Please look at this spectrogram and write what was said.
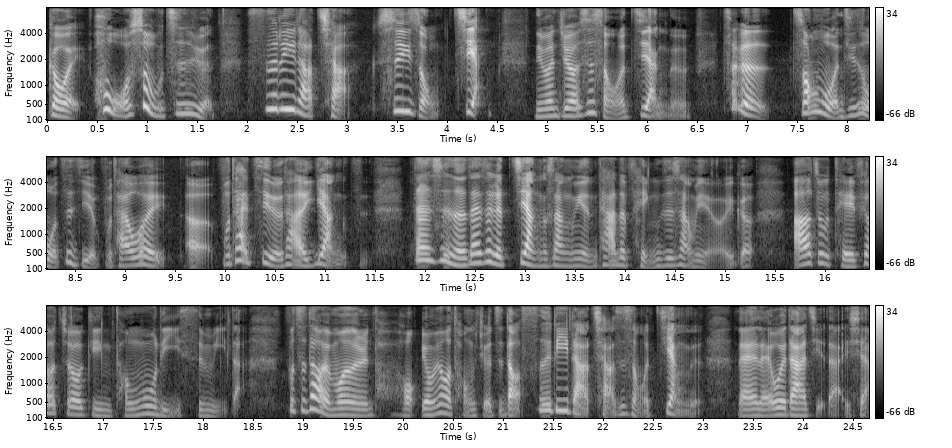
各位，火速支援斯里达恰是一种酱，你们觉得是什么酱呢？这个中文其实我自己也不太会，呃，不太记得它的样子。但是呢，在这个酱上面，它的瓶子上面有一个阿祖铁票就金同木里斯米达，不知道有没有人同有没有同学知道斯里达茶是什么酱呢？来来为大家解答一下。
